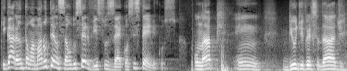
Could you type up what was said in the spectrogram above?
que garantam a manutenção dos serviços ecossistêmicos. O NAP em biodiversidade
